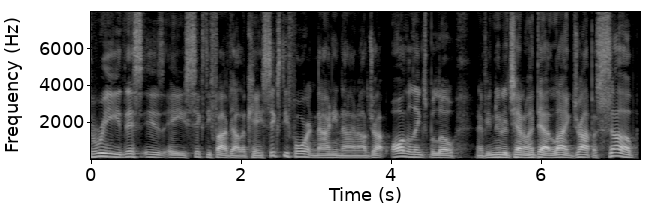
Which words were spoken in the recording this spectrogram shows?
3. This is a $65 case, $64.99. I'll drop all the links below. And if you're new to the channel, hit that like, drop a sub.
